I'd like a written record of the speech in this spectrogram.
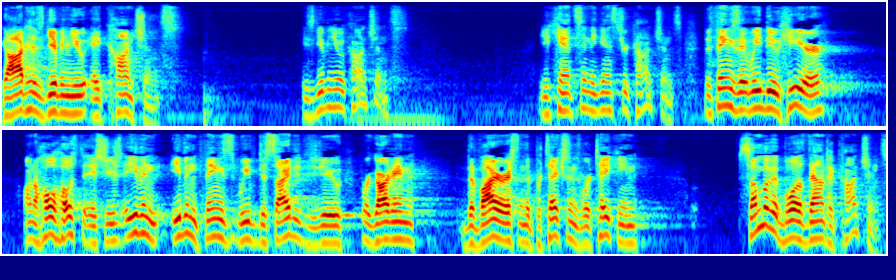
God has given you a conscience. He's given you a conscience. You can't sin against your conscience. The things that we do here on a whole host of issues, even, even things we've decided to do regarding the virus and the protections we're taking, some of it boils down to conscience.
